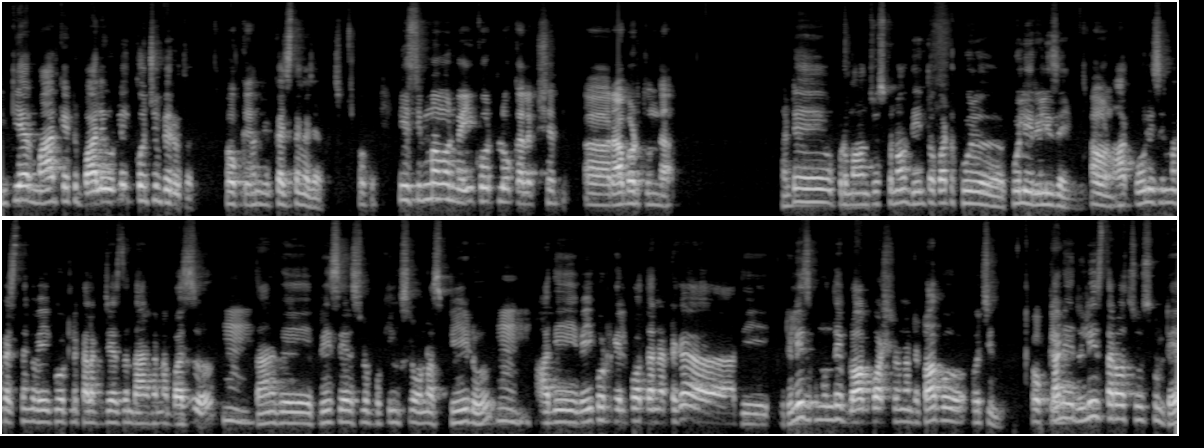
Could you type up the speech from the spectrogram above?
ఎన్టీఆర్ మార్కెట్ బాలీవుడ్లో ఇంకొంచెం పెరుగుతుంది. ఓకే. ఖచ్చితంగా చెప్పచ్చు. ఈ సినిమా మరి వెయ్యి కోట్లు కలెక్షన్ రాబడుతుందా? అంటే ఇప్పుడు మనం చూసుకున్నాం దీంతో పాటు కూలీ రిలీజ్ అయింది. ఆ కూలీ సినిమా ఖచ్చితంగా వెయ్యి కోట్లు కలెక్ట్ చేస్తాం దానికన్నా బజ్ దానికి ప్రీ సేల్స్లో బుకింగ్స్లో ఉన్న స్పీడ్ అది వెయ్యి కోట్లకి వెళ్ళిపోద్ది అన్నట్టుగా అది రిలీజ్కు ముందే బ్లాక్ బాస్టర్ అన్నట్టు టాక్ వచ్చింది. ఓకే. కానీ రిలీజ్ తర్వాత చూసుకుంటే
